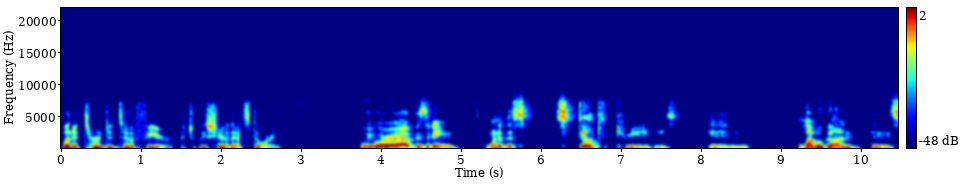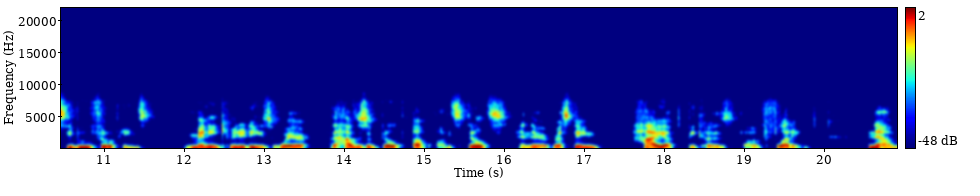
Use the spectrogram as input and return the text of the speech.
but it turned into a fear. Could you please share that story? We were uh, visiting one of the stilt communities in Labugan in Cebu, Philippines. Many communities where the houses are built up on stilts and they're resting high up because of flooding. Now,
